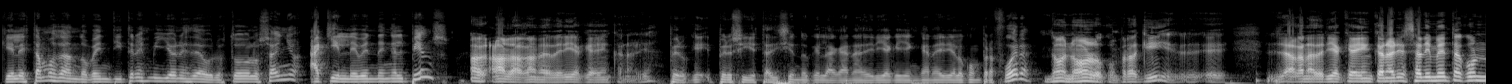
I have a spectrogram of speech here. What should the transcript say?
que le estamos dando 23 millones de euros todos los años, ¿a quién le venden el pienso? a, a la ganadería que hay en Canarias. Pero, que, pero si está diciendo que la ganadería que hay en Canarias lo compra fuera. No, no, lo compra aquí. Eh, eh, la ganadería que hay en Canarias se alimenta con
